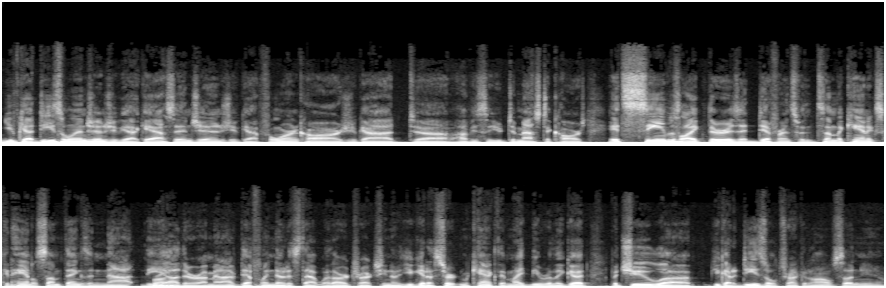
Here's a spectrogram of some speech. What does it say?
You've got diesel engines, you've got gas engines, you've got foreign cars, you've got uh, obviously your domestic cars. It seems like there is a difference when some mechanics can handle some things and not the Right. other. I mean, I've definitely noticed that with our trucks. You know, you get a certain mechanic that might be really good, but you uh, you got a diesel truck, and all of a sudden, you know,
